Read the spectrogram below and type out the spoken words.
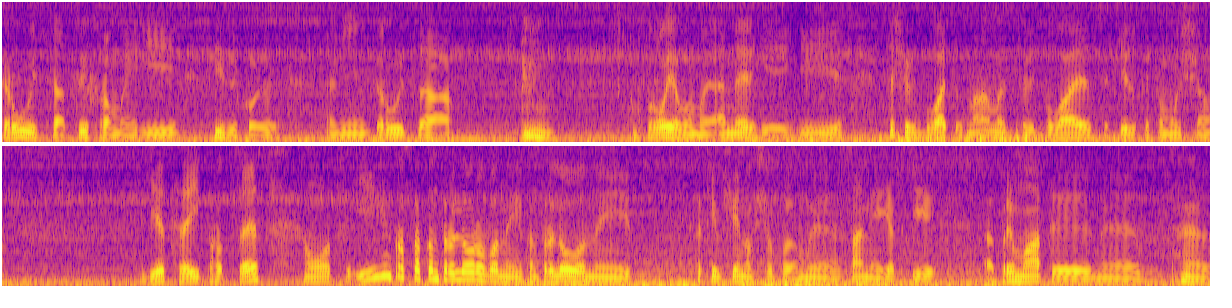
керується цифрами і фізикою. Він керується проявами енергії. І все, що відбувається з нами, це відбувається тільки тому, що є цей процес. От, і він просто контрольований, контрольований таким чином, щоб ми самі, як ті е, примати, не,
